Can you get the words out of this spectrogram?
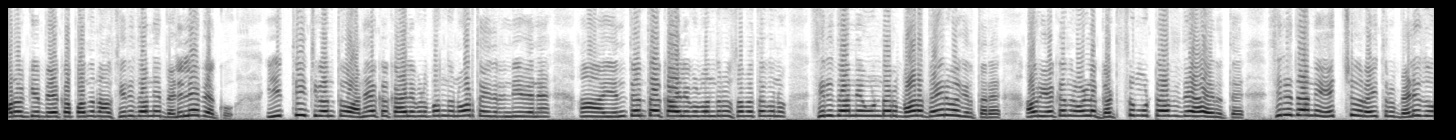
ಆರೋಗ್ಯ ಬೇಕಪ್ಪ ಅಂದ್ರೆ ನಾವು ಸಿರಿಧಾನ್ಯ ಬೆಳಿಲೇಬೇಕು. ಇತ್ತೀಚೆಗಂತೂ ಅನೇಕ ಕಾಯಿಲೆಗಳು ಬಂದು ನೋಡ್ತಾ ಇದ್ರಿ ನೀವೇನೆ. ಎಂತೆಂಥ ಕಾಯಿಲೆಗಳು ಬಂದರೂ ಸಮೇತಗೂ ಸಿರಿಧಾನ್ಯ ಉಂಡರು ಭಾಳ ಧೈರ್ಯವಾಗಿರ್ತಾರೆ. ಅವ್ರಿಗೆ ಯಾಕಂದರೆ ಒಳ್ಳೆ ಗಟ್ಸು ಮುಟ್ಟಾದ ದೇಹ ಇರುತ್ತೆ. ಸಿರಿಧಾನ್ಯ ಹೆಚ್ಚು ರೈತರು ಬೆಳೆದು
